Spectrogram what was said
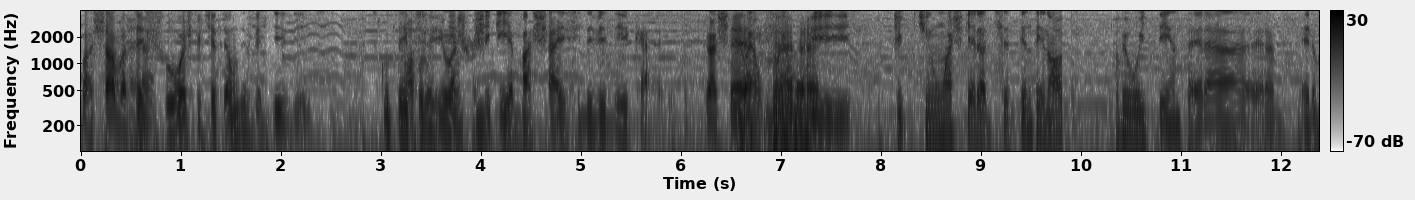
Baixava até show, acho que eu tinha até um DVD deles. Escutei Nossa, por um eu tempo, acho que eu cheguei a baixar esse DVD, cara. Eu acho que é? não é um, não é um de... Tinha um, acho que era de 79 80, era, era, era o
